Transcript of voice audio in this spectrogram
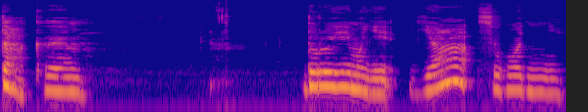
Так, е, дорогі мої, я сьогодні,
